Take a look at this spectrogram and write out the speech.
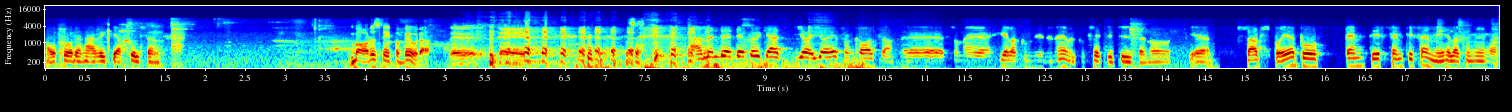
och får den här riktiga pulsen. Bara du slipper bo där. Det, det är... ja, men det, det sjuka är att jag, jag är från Karlshamn, eh, som är hela kommunen är väl på 30 000 och eh, Sarpsborg är på 50-55 i hela kommunen.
